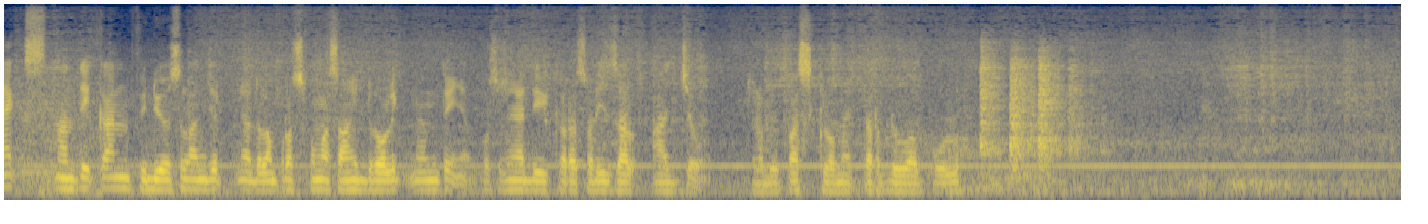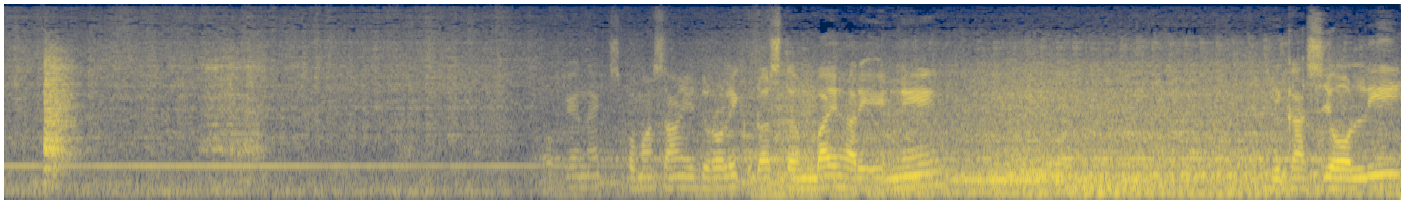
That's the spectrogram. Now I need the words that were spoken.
next nantikan video selanjutnya dalam proses pemasangan hidrolik nantinya khususnya di Karasa Rizal Ajo jalan bebas kilometer 20 Oke next pemasangan hidrolik udah standby hari ini dikasih oli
